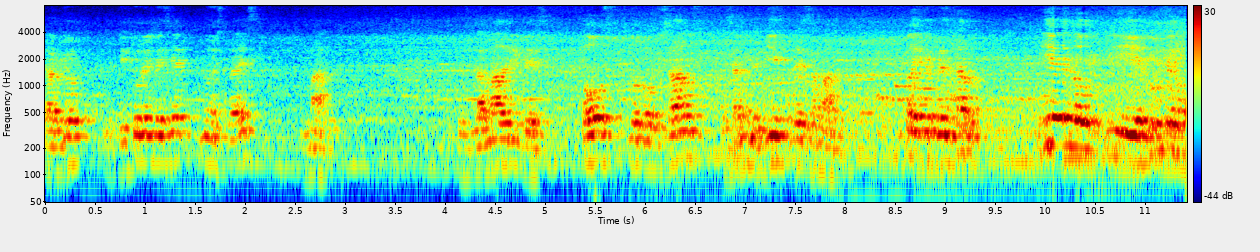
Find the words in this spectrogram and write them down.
Cambio, el título de iglesia nuestra es madre. Es la madre iglesia. Todos los bautizados están en el vientre de esa madre. Hay que presentarlo. Y el, y el útero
